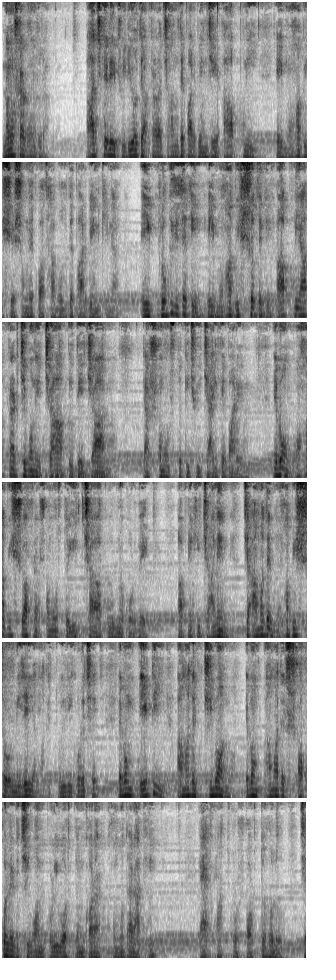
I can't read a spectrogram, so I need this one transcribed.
নমস্কার বন্ধুরা। আজকের এই ভিডিওতে আপনারা জানতে পারবেন যে আপনি এই মহাবিশ্বের সঙ্গে কথা বলতে পারবেন কিনা। এই প্রকৃতি থেকে, এই মহাবিশ্ব থেকে আপনি আপনার জীবনে যা পেতে চান তার সমস্ত কিছুই চাইতে পারেন এবং মহাবিশ্ব আপনার সমস্ত ইচ্ছা পূর্ণ করবে। আপনি কি জানেন যে আমাদের মহাবিশ্ব নিজেই আমাদের তৈরি করেছে এবং এটি আমাদের জীবন এবং আমাদের সকলের জীবন পরিবর্তন করার ক্ষমতা রাখে? একমাত্র শর্ত হলো যে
